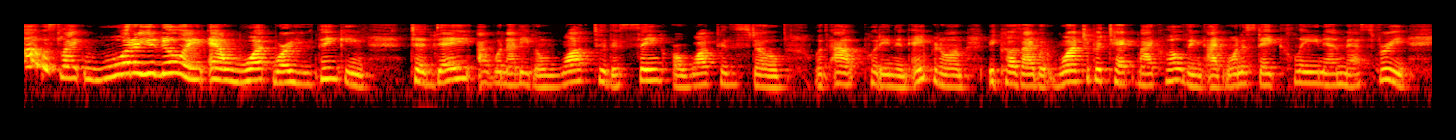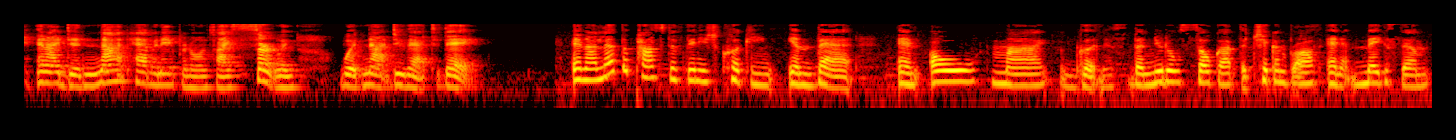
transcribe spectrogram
I was like, what are you doing? And what were you thinking? Today, I would not even walk to the sink or walk to the stove without putting an apron on because I would want to protect my clothing. I'd want to stay clean and mess free. And I did not have an apron on, so I certainly would not do that today. And I let the pasta finish cooking in that. And oh my goodness, the noodles soak up the chicken broth and it makes them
